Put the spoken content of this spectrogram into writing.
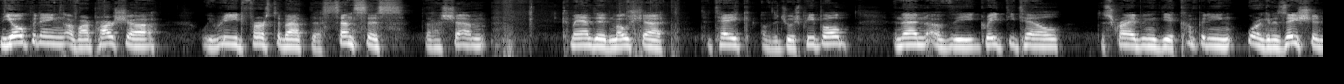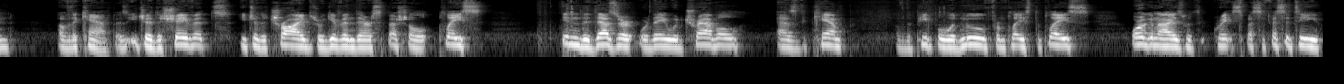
In the opening of our Parsha, we read first about the census that Hashem commanded Moshe to take of the Jewish people, and then of the great detail describing the accompanying organization of the camp, as each of the Shavits, each of the tribes were given their special place in the desert where they would travel as the camp of the people would move from place to place, organized with great specificity.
